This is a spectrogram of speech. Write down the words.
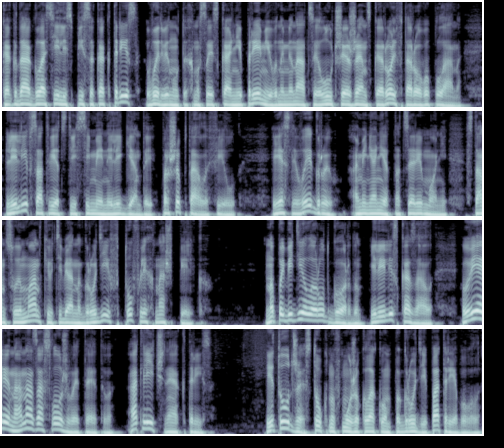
Когда огласили список актрис, выдвинутых на соискание премии в номинации «Лучшая женская роль второго плана», Лили в соответствии с семейной легендой прошептала Филу: "Если выиграю, а меня нет на церемонии, станцую манки у тебя на груди в туфлях на шпильках". Но победила Рут Гордон, и Лили сказала: "Уверена, она заслуживает этого. Отличная актриса". И тут же, стукнув мужа кулаком по груди, потребовала:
